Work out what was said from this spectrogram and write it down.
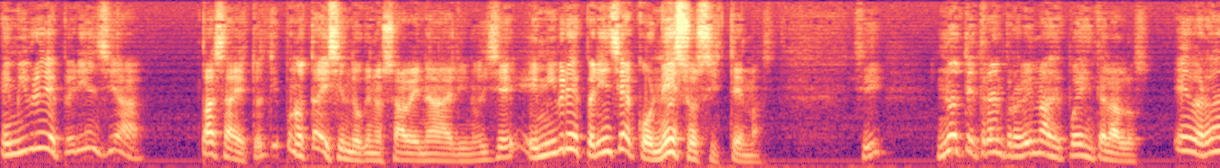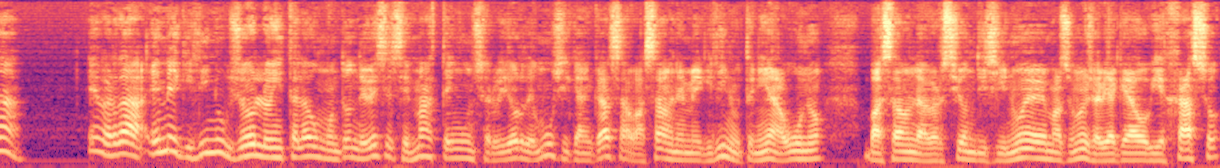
En mi breve experiencia pasa esto. El tipo no está diciendo que no sabe nada de Linux. Dice, en mi breve experiencia con esos sistemas. ¿sí? No te traen problemas después de instalarlos. Es verdad. Es verdad, MX Linux yo lo he instalado un montón de veces, es más, tengo un servidor de música en casa basado en MX Linux, tenía uno basado en la versión 19 más o menos, ya había quedado viejazo,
